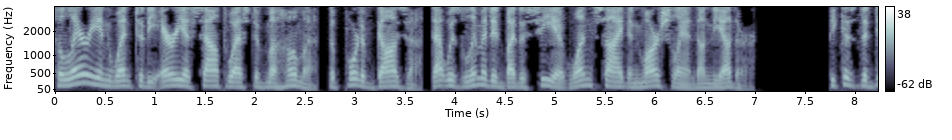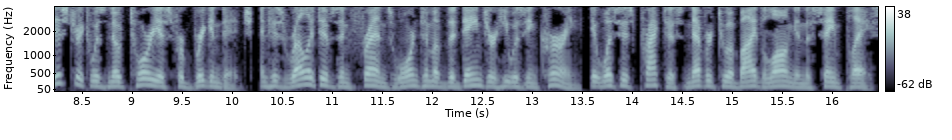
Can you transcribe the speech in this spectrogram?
Hilarion went to the area southwest of Mahoma, the port of Gaza, that was limited by the sea at one side and marshland on the other. Because the district was notorious for brigandage, and his relatives and friends warned him of the danger he was incurring, it was his practice never to abide long in the same place.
